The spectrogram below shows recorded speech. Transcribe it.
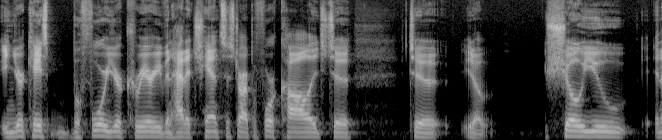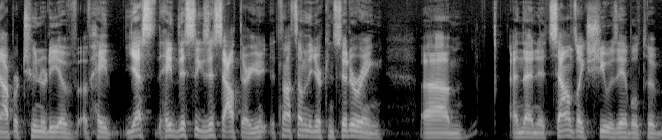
In your case, before your career even had a chance to start, before college, to to you know show you an opportunity of, of hey, yes, hey, this exists out there. It's not something you're considering. Um, and then it sounds like she was able to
